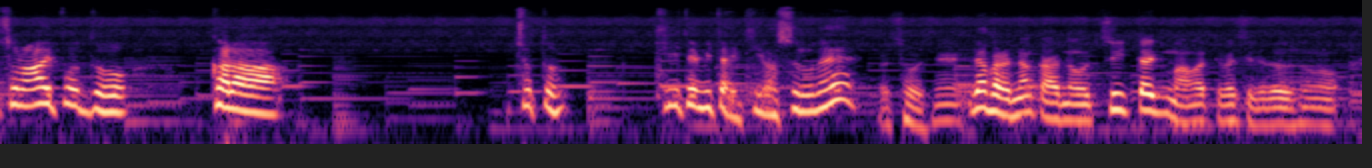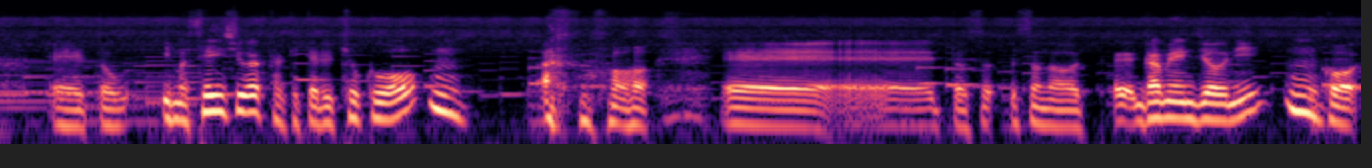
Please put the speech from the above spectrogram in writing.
その iPod からちょっと聞いてみたい気がするね。そうですね。だからなんかあのツイッターにも上がってましたけどそのえっ、と今選手がかけてる曲をうん。あのえーっとそそのえ画面上にうん。こ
